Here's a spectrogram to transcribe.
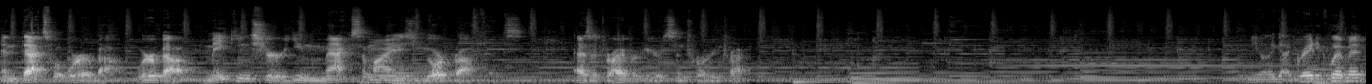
And that's what we're about. We're about making sure you maximize your profits as a driver here at Central Oregon Truck. You know, they got great equipment.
